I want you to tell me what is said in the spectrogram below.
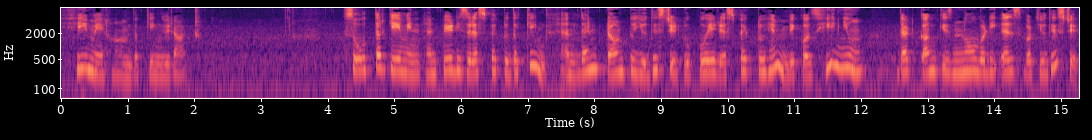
he may harm the king Virat. So Uttar came in and paid his respect to the king and then turned to Yudhishthir to pay respect to him because he knew that Kank is nobody else but Yudhishthir.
